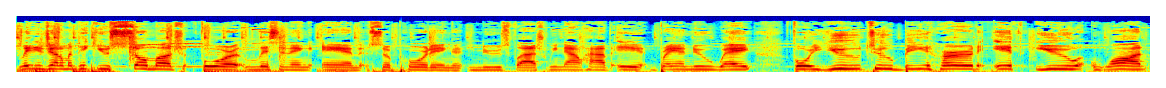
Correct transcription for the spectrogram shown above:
Ladies and gentlemen, thank you so much for listening and supporting Newsflash. We now have a brand new way for you to be heard if you want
